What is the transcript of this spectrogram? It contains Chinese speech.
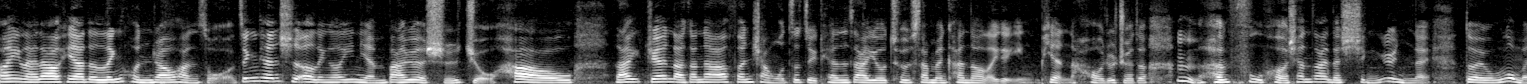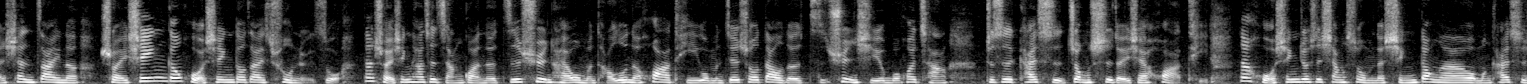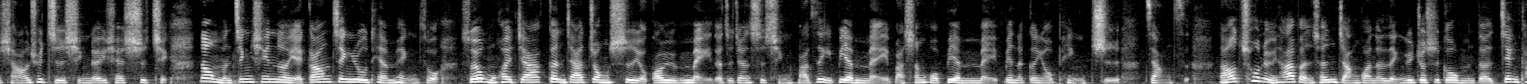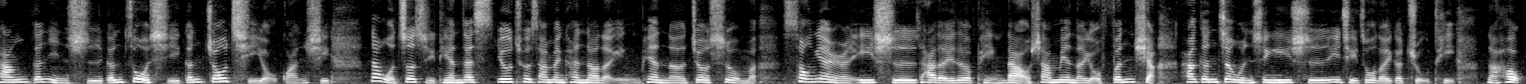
欢迎来到 Here 的灵魂交换所。今天是二零二一年八月十九号。来，Jenna 跟大家分享我这几天在 YouTube 上面看到了一个影片，然后我就觉得，嗯，很符合现在的行运呢。对，因为我们现在呢，水星跟火星都在处女座。那水星它是掌管的资讯，还有我们讨论的话题，我们接收到的资讯息，我们会常就是开始重视的一些话题。那火星就是像是我们的行动啊，我们开始想要去执行的一些事情。那我们金星呢，也刚进入天秤座，所以我们会加。更加重视有关于美的这件事情，把自己变美，把生活变美，变得更有品质这样子。然后处女她本身掌管的领域就是跟我们的健康、跟饮食、跟作息、跟周期有关系。那我这几天在 YouTube 上面看到的影片呢，就是我们宋燕人医师他的一个频道上面呢有分享，他跟郑文新医师一起做的一个主题，然后。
